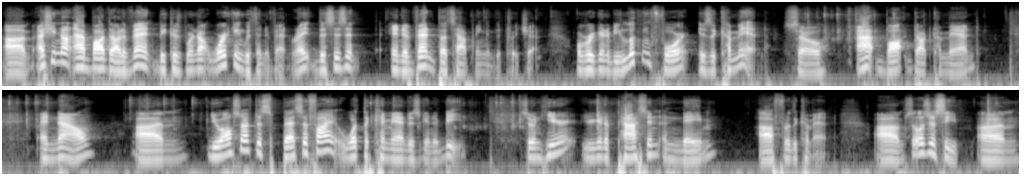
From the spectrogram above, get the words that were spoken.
Um, actually, not at appbot.event because we're not working with an event, right? This isn't an event that's happening in the Twitch chat. What we're going to be looking for is a command. So at appbot.command. And now um, you also have to specify what the command is going to be. So in here, you're going to pass in a name uh, for the command. Um, so let's just see. Um,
